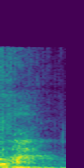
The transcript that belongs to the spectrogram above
Ugh.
